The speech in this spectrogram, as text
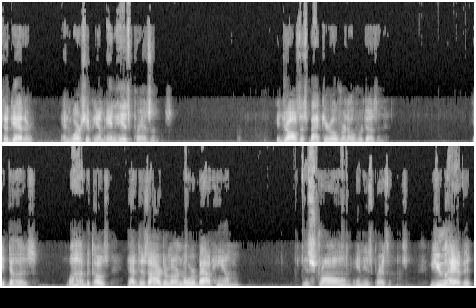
together and worship Him in His presence. It draws us back here over and over, doesn't it? It does. Why? Because that desire to learn more about Him is strong in His presence. You have it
